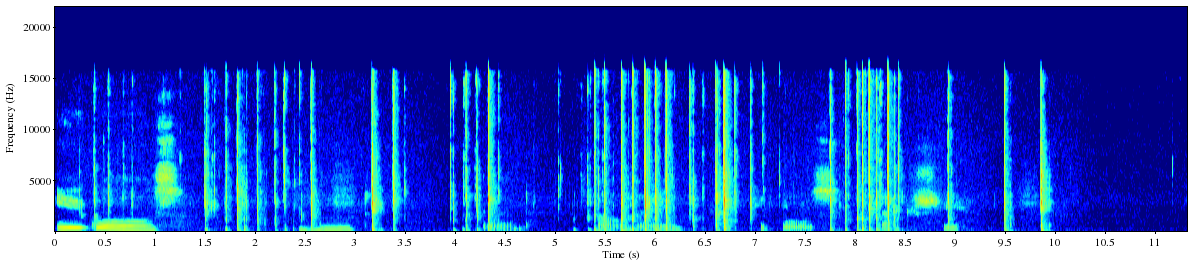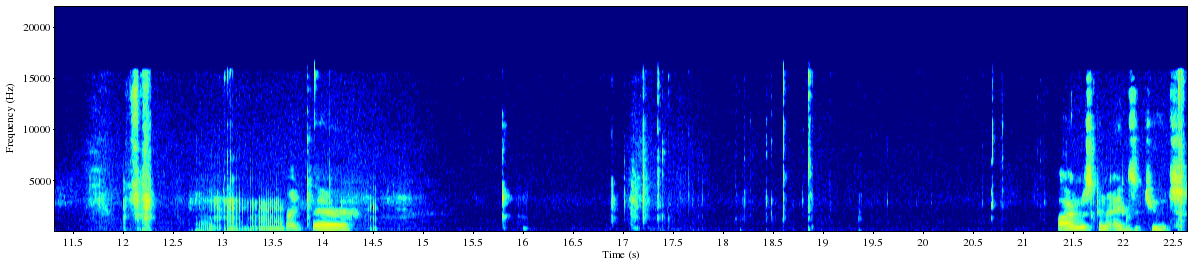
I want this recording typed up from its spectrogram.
equals and file name equals actually right there. I'm just going to execute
